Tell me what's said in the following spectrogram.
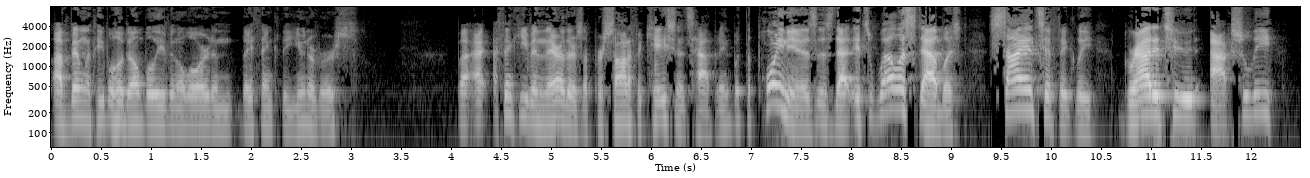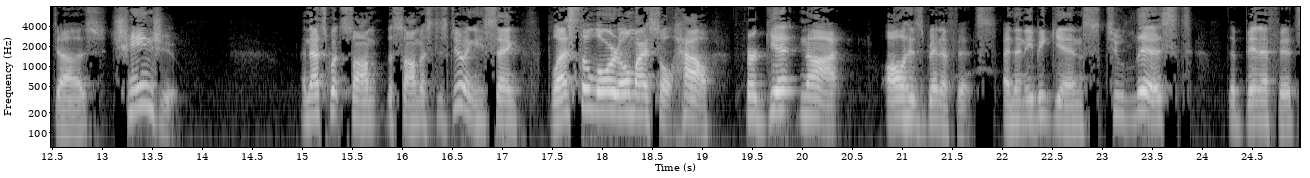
I've been with people who don't believe in the Lord and they think the universe. But I, I think even there, there's a personification that's happening. But the point is, is that it's well established scientifically, gratitude actually does change you. And that's what Psalm, the psalmist is doing. He's saying, Bless the Lord, O my soul. How? Forget not all his benefits. And then he begins to list the benefits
